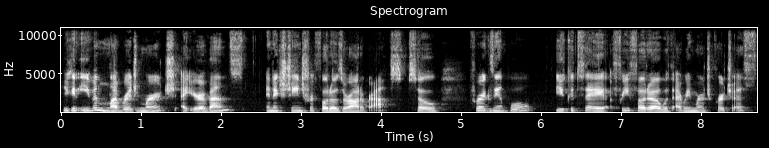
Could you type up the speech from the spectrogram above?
You can even leverage merch at your events in exchange for photos or autographs. So for example, you could say a free photo with every merch purchase.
